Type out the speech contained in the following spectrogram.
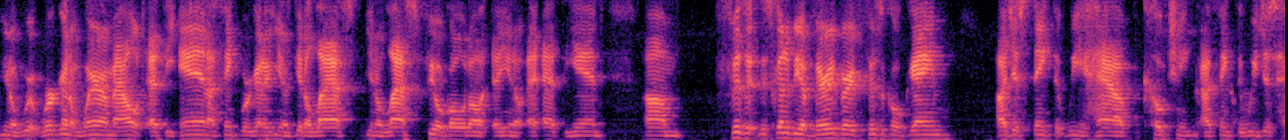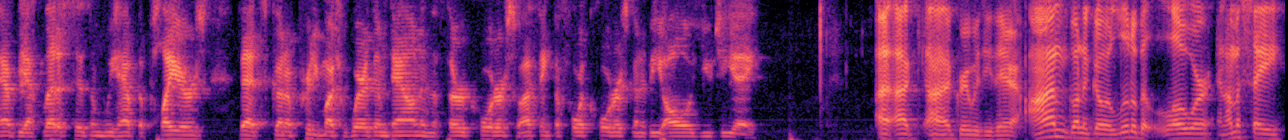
you know we're, we're going to wear them out at the end. I think we're going to you know get a last you know last field goal on, you know at, at the end. Um, physic. It's going to be a very very physical game. I just think that we have the coaching. I think that we just have the athleticism. We have the players that's going to pretty much wear them down in the third quarter. So I think the fourth quarter is going to be all UGA. I, I, I agree with you there. I'm going to go a little bit lower, and I'm going to say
